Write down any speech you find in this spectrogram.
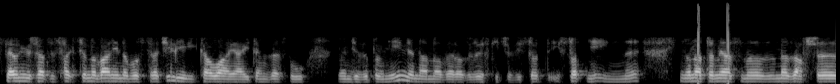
w pełni usatysfakcjonowani, no bo stracili Kałaja i ten zespół będzie zupełnie inny na nowe rozgrywki, czy istotnie inny, no natomiast no, na zawsze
